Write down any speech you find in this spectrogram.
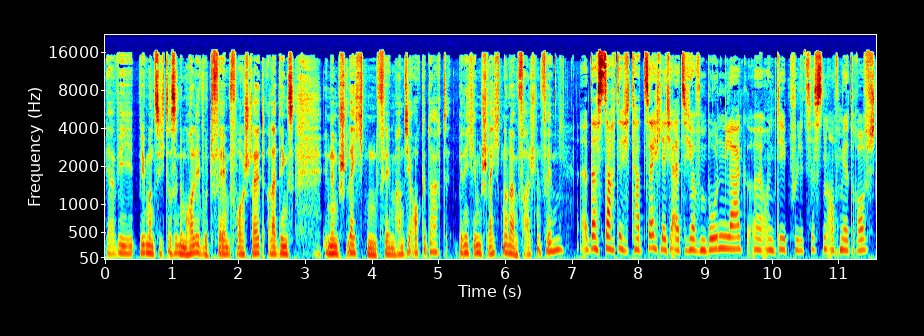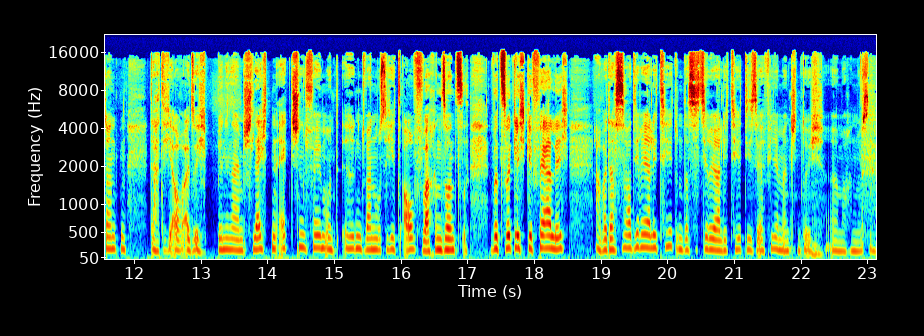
ja wie, wie man sich das in einem Hollywood-Film vorstellt, allerdings in einem schlechten Film. Haben Sie auch gedacht, bin ich im schlechten oder im falschen Film? Äh, das dachte ich tatsächlich, als ich auf dem Boden lag äh, und die Polizisten auf mir drauf standen, dachte ich auch, also ich bin in einem schlechten Actionfilm und irgendwann muss ich jetzt aufwachen, sonst wird es wirklich gefährlich. Aber das war die Realität und das ist die Realität, die sehr viele Menschen durchmachen müssen.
